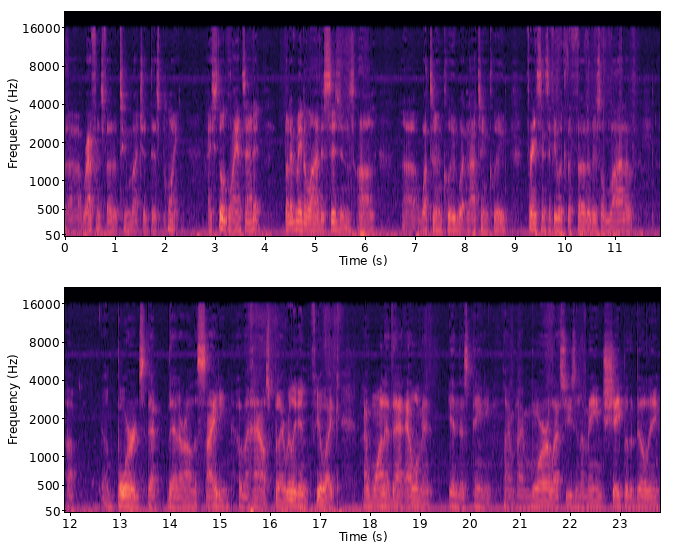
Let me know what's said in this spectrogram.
uh, reference photo too much at this point. I still glance at it, but I've made a lot of decisions on uh, what to include, what not to include. For instance, if you look at the photo, there's a lot of uh, uh, boards that, that are on the siding of the house, but I really didn't feel like I wanted that element in this painting. I'm, I'm, more or less using the main shape of the building,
